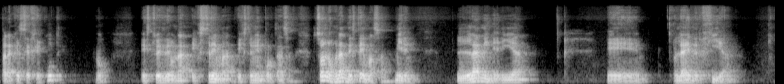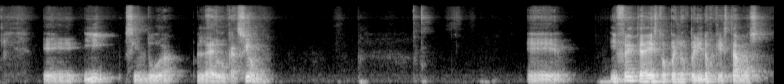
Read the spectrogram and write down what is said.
para que se ejecute, ¿no? Esto es de una extrema, extrema importancia. Son los grandes temas, ¿ah? miren, la minería, eh, la energía eh, y, sin duda, la educación. Eh, y frente a esto, pues los peligros que estamos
